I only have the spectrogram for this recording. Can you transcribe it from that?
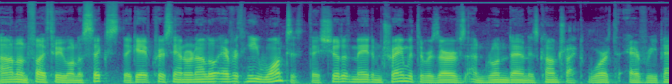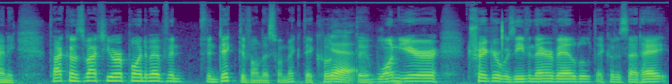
And on 53106, they gave Cristiano Ronaldo everything he wanted. They should have made him train with the reserves and run down his contract, worth every penny. That comes back to your point about vin- vindictive on this one, Mick. They could, Yeah. the one year trigger was even there available. They could have said, hey,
